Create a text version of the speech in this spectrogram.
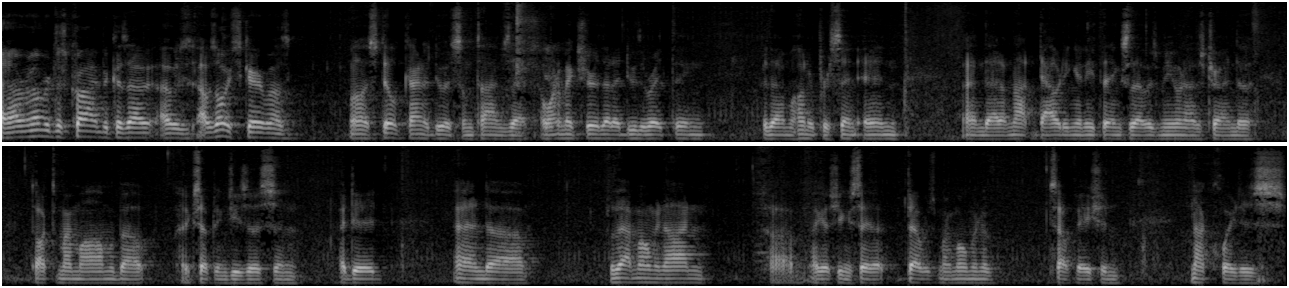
And I remember just crying because I, I was I was always scared when I was well I still kind of do it sometimes that I want to make sure that I do the right thing or that I'm 100% in and that I'm not doubting anything so that was me when I was trying to talk to my mom about accepting Jesus and I did and uh, from that moment on uh, I guess you can say that that was my moment of salvation not quite as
